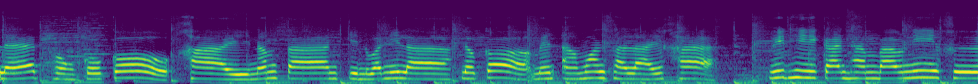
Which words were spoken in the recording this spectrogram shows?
แลตผงโกโก้ ไข่ น้ำตาลกลิ่นวานิลา แล้วก็เม็ดอัลมอนด์สไลด์ค่ะ วิธีการทำบราวนี่คือ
